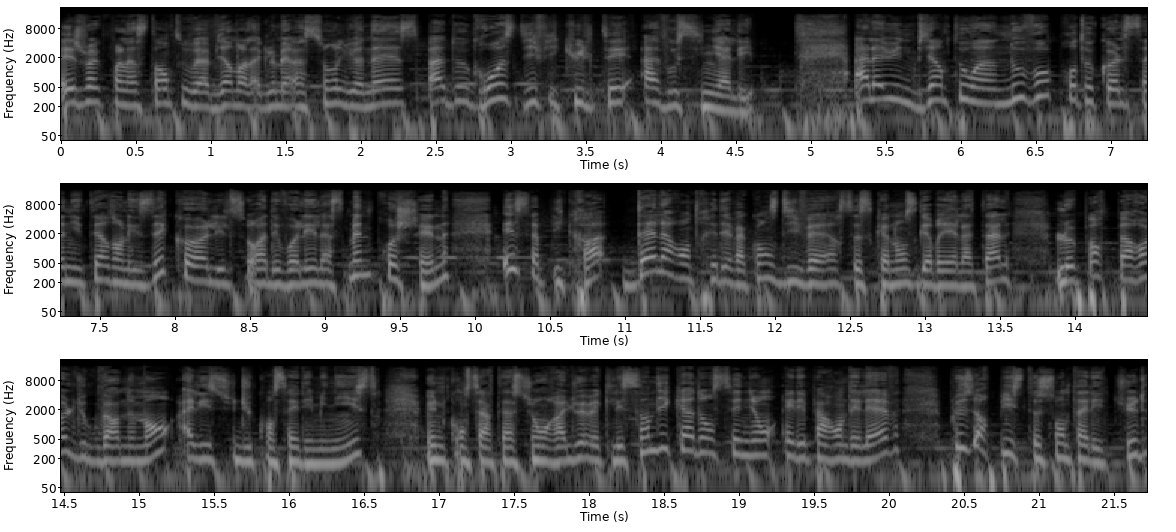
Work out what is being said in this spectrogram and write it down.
Et je vois que pour l'instant, tout va bien dans l'agglomération lyonnaise. Pas de grosses difficultés à vous signaler. À la une, bientôt un nouveau protocole sanitaire dans les écoles. Il sera dévoilé la semaine prochaine et s'appliquera dès la rentrée des vacances d'hiver. C'est ce qu'annonce Gabriel Attal, le porte-parole du gouvernement à l'issue du Conseil des ministres. Une concertation aura lieu avec les syndicats d'enseignants et les parents d'élèves. Plusieurs pistes sont à l'étude.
